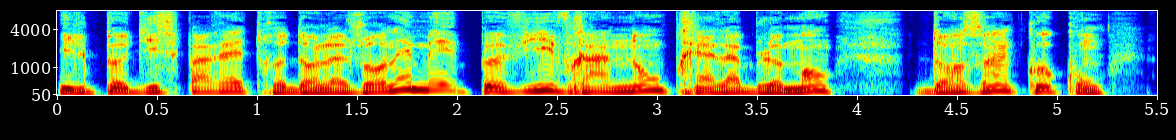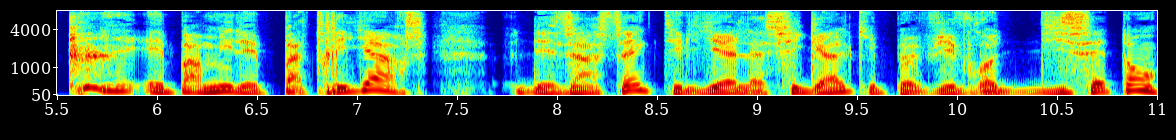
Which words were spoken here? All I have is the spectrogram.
Il peut disparaître dans la journée, mais peut vivre un an préalablement dans un cocon. Et parmi les patriarches des insectes, il y a la cigale qui peut vivre 17 ans.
